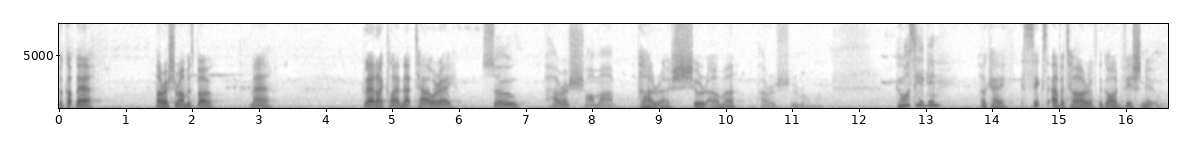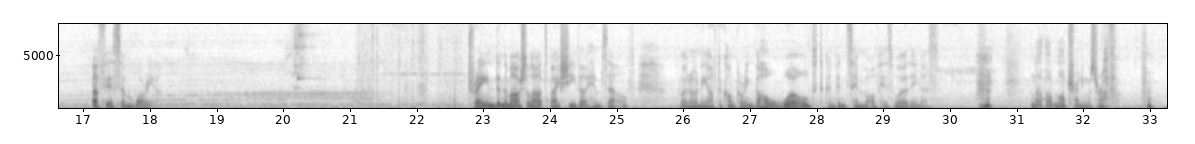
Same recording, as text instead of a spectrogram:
Look up there. Parashurama's bow. Man. Glad I climbed that tower, eh? So, Parashama, Parashurama. Parashurama. Who was he again? Okay, sixth avatar of the god Vishnu. A fearsome warrior. Trained in the martial arts by Shiva himself, but only after conquering the whole world to convince him of his worthiness. And I thought my training was rough.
